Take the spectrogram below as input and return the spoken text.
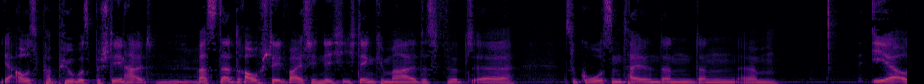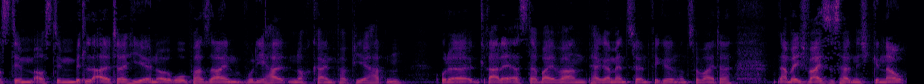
ja aus Papyrus bestehen halt. Was da draufsteht, weiß ich nicht. Ich denke mal, das wird äh, zu großen Teilen dann, dann ähm, eher aus dem, aus dem Mittelalter hier in Europa sein, wo die halt noch kein Papier hatten oder gerade erst dabei waren, Pergament zu entwickeln und so weiter. Aber ich weiß es halt nicht genau.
